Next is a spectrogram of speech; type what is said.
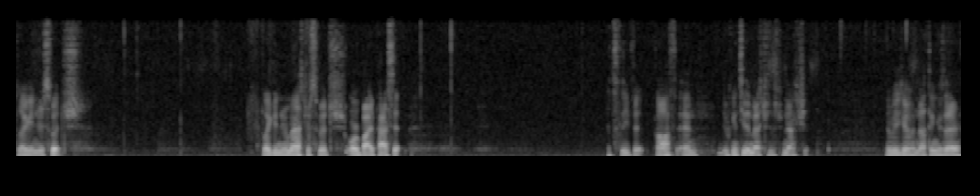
plug in your switch, plug in your master switch or bypass it. Let's leave it off and you can see the master switch in action. There we go, nothing's there.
